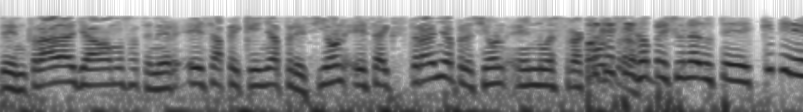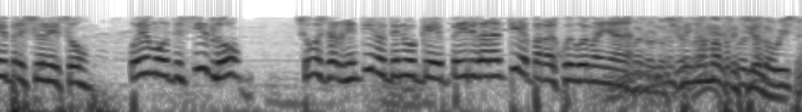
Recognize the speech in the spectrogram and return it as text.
de entrada ya vamos a tener esa pequeña presión, esa extraña presión en nuestra ¿Por qué se dejan presionar ustedes? ¿Qué tiene de presión eso? Podemos decirlo. Somos argentinos, tenemos que pedir garantía para el juego de mañana. Bueno, lo Se cierto, llama después de lo visto,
